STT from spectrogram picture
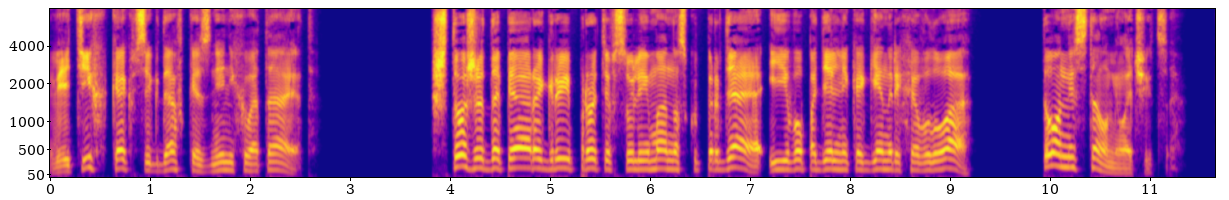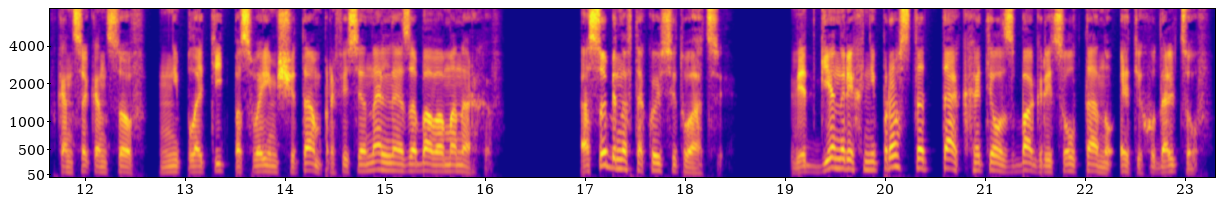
Ведь их, как всегда, в казне не хватает. Что же до пиар-игры против Сулеймана Скупердяя и его подельника Генриха Валуа, то он не стал мелочиться. В конце концов, не платить по своим счетам – профессиональная забава монархов. Особенно в такой ситуации. Ведь Генрих не просто так хотел сбагрить султану этих удальцов.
